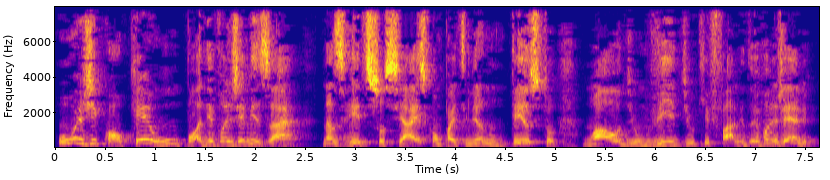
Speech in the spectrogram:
hoje qualquer um pode evangelizar nas redes sociais, compartilhando um texto, um áudio, um vídeo que fale do Evangelho.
